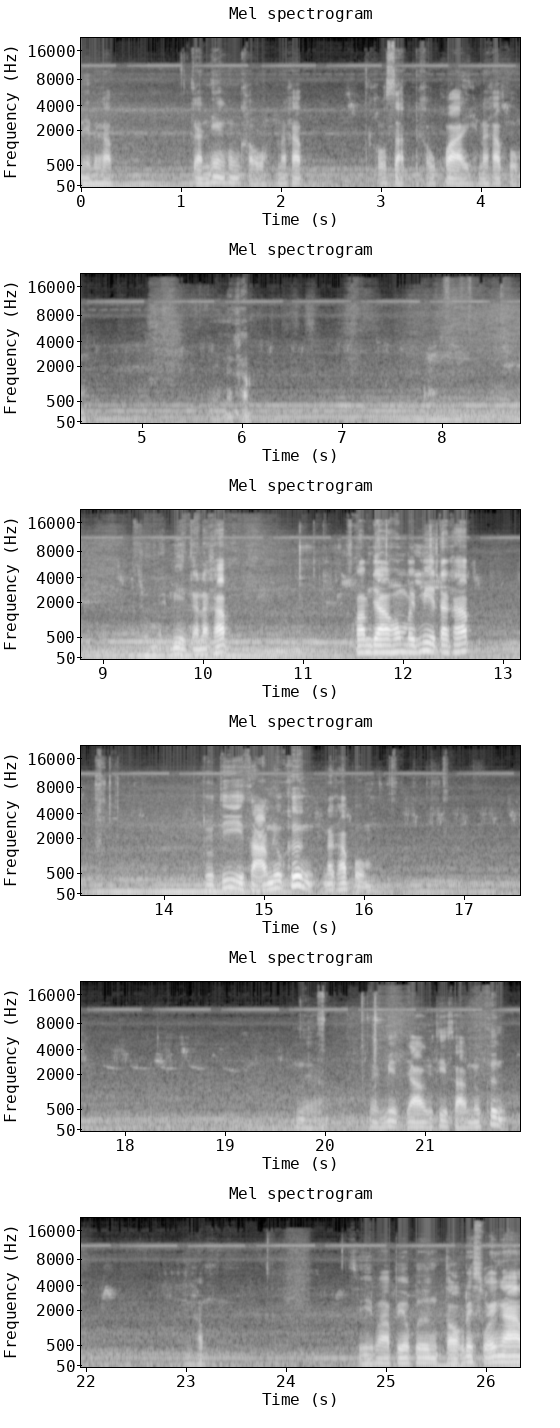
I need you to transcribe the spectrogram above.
นี่นะครับ การแห้งของเขานะครับ เขาสัตว์เขาควายนะครับผมนี่นะครับชมใบมีดกันนะครับ ความยาวของใบมีดนะครับ อยู่ที่สามนิ้วครึ่งนะครับผมนี่ครับใบมีดยาวอยู่ที่สามนิ้วครึ่งนะครับสีมาเปลวเพลิงตอกได้สวยงาม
